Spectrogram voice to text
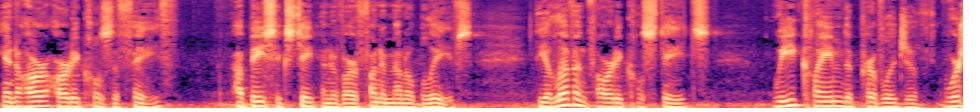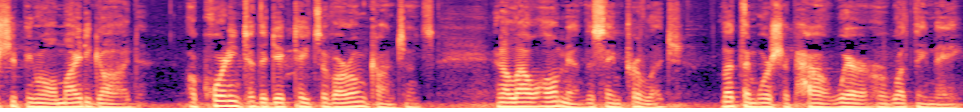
In our articles of faith, a basic statement of our fundamental beliefs, the 11th article states We claim the privilege of worshiping Almighty God according to the dictates of our own conscience and allow all men the same privilege. Let them worship how, where, or what they may.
